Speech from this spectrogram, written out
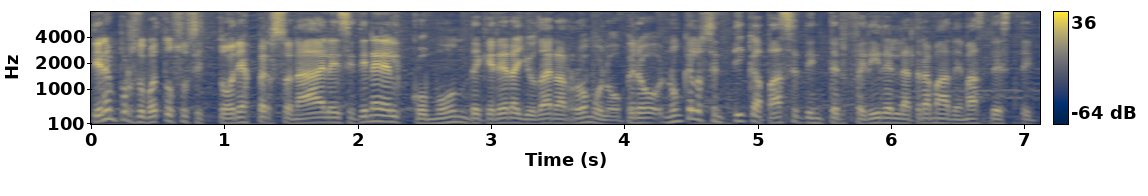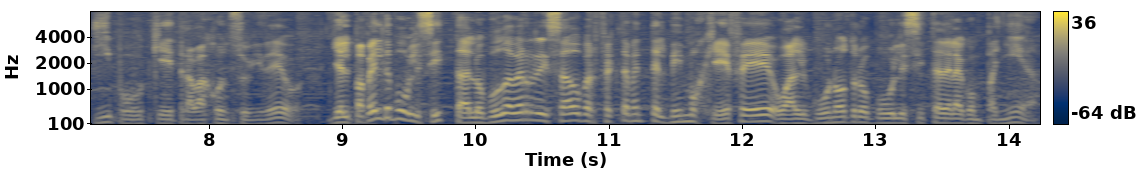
Tienen por supuesto sus historias personales y tienen el común de querer ayudar a Rómulo, pero nunca los sentí capaces de interferir en la trama además de este tipo que trabajó en su video. Y el papel de publicista lo pudo haber realizado perfectamente el mismo jefe o algún otro publicista de la compañía.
